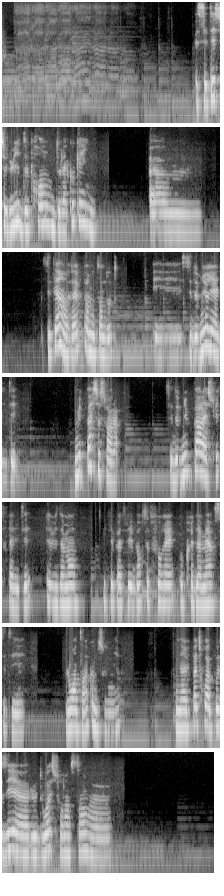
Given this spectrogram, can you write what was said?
C'était celui de prendre de la cocaïne. Euh, c'était un rêve parmi tant d'autres. Et c'est devenu réalité. Mais pas ce soir-là. C'est devenu par la suite réalité. Évidemment, ce qui s'est passé dans cette forêt auprès de la mer, c'était lointain comme souvenir. Il n'arrive pas trop à poser euh, le doigt sur l'instant euh,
